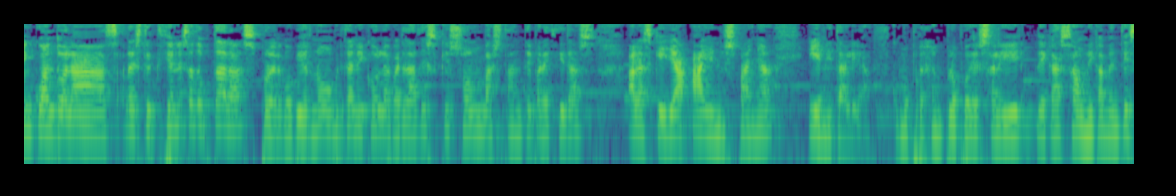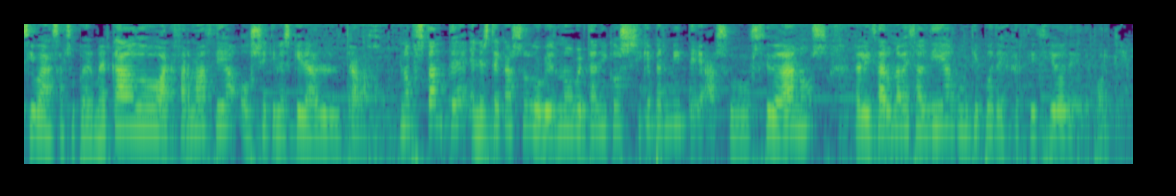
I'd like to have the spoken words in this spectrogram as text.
En cuanto a las restricciones adoptadas por el gobierno británico, la verdad es que son bastante parecidas a las que ya hay en España y en Italia, como por ejemplo poder salir de casa únicamente si vas al supermercado, a la farmacia o si tienes que ir al trabajo. No obstante, en este caso el gobierno británico sí que permite a sus ciudadanos realizar una vez al día algún tipo de ejercicio de deporte.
